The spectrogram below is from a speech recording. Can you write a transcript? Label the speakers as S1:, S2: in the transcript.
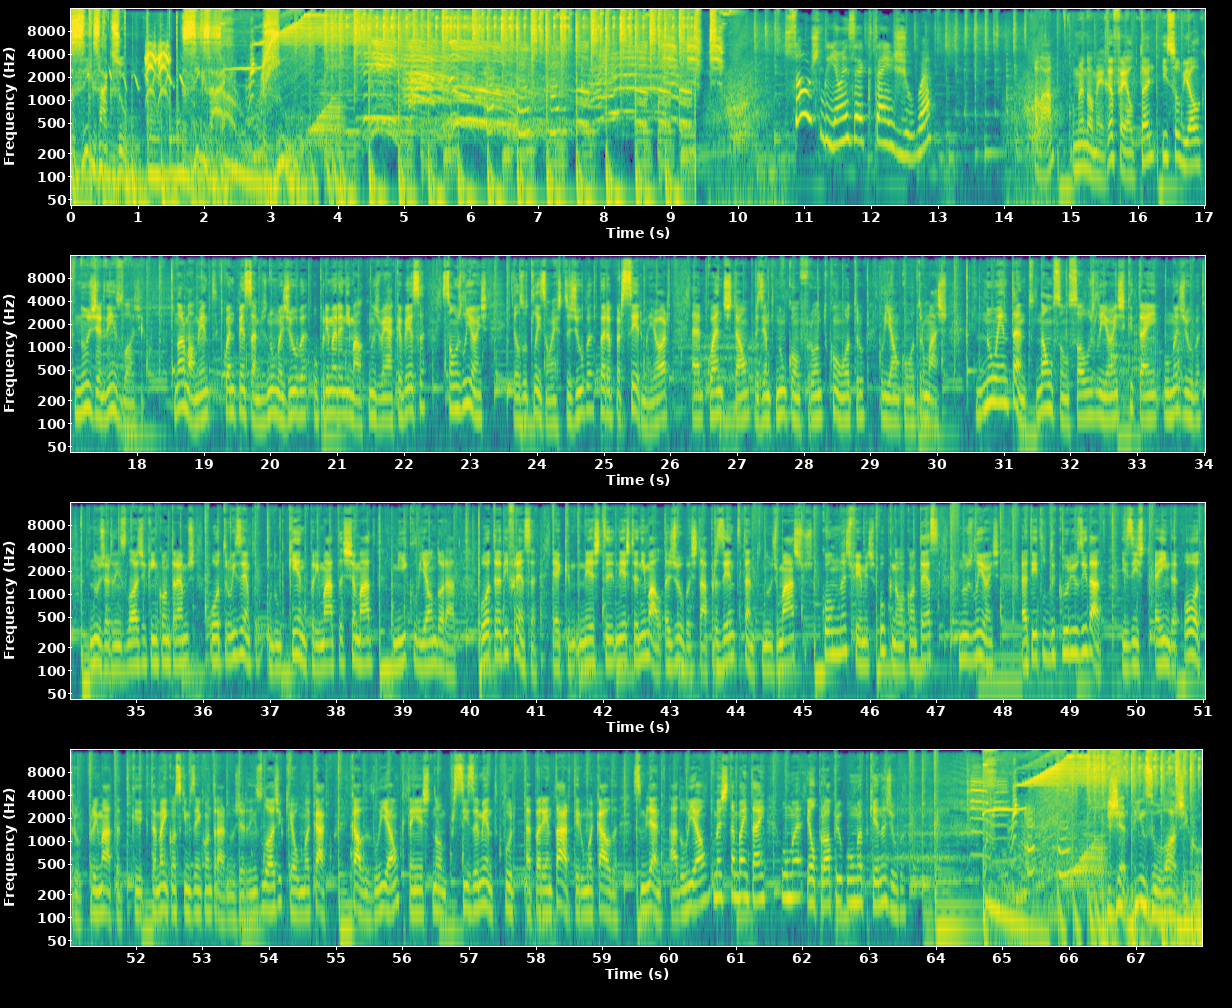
S1: Zig Zag Zoo. Zig Zag Zoo.
S2: Só os leões é que têm juba?
S3: Olá, o meu nome é Rafael Botelho e sou biólogo no Jardim Zoológico. Normalmente, quando pensamos numa juba, o primeiro animal que nos vem à cabeça são os leões. Eles utilizam esta juba para parecer maior ah, quando estão, por exemplo, num confronto com outro leão, com outro macho. No entanto, não são só os leões que têm uma juba. No Jardim Zoológico encontramos outro exemplo, o de um pequeno primata chamado mico-leão dourado. Outra diferença é que neste, neste animal a juba está presente tanto nos machos como nas fêmeas, o que não acontece nos leões. A título de curiosidade, existe ainda outro primata que, que também conseguimos encontrar no Jardim Zoológico, que é o macaco cauda de leão, que tem este nome precisamente por aparentar ter uma cauda semelhante à do leão, mas também tem uma, ele próprio uma pequena juba.
S1: Jardim Zoológico.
